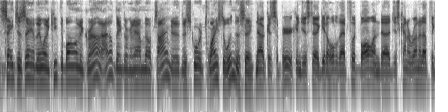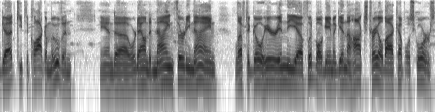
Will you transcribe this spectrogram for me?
Saints is saying if they want to keep the ball on the ground, I don't think they're going to have enough time to, to score twice to win this thing. No, because Superior can just uh, get a hold of that football and uh, just kind of run it up the gut, keep the clock a moving, and uh, we're down to 9:39 left to go here in the uh, football game. Again, the Hawks trail by a couple of scores.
